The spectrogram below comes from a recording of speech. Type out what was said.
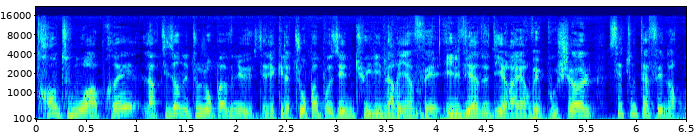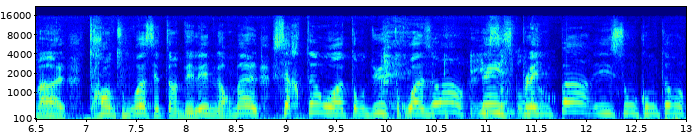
30 mois après, l'artisan n'est toujours pas venu. C'est-à-dire qu'il n'a toujours pas posé une tuile, il n'a rien fait. Et il vient de dire à Hervé Pouchol, c'est tout à fait normal. 30 mois, c'est un délai normal. Certains ont attendu 3 ans Ils et ils se plaignent pas, et ils sont contents.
